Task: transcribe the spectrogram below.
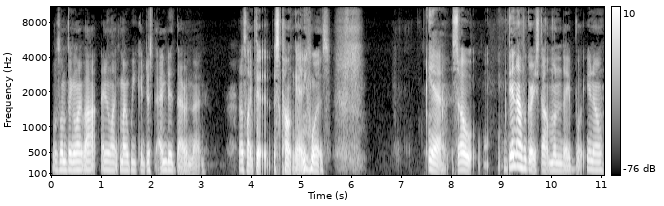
or something like that, and like my week had just ended there and then. I was like, this can't get any worse. Yeah, so didn't have a great start Monday, but you know,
